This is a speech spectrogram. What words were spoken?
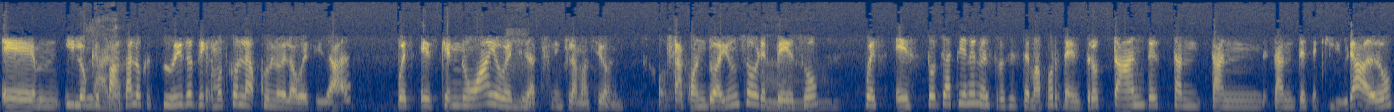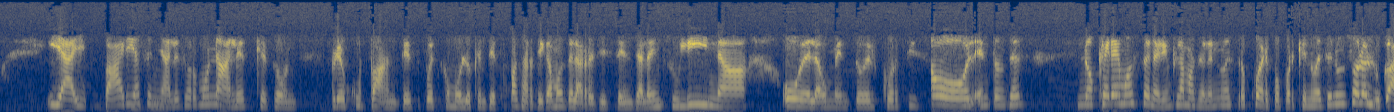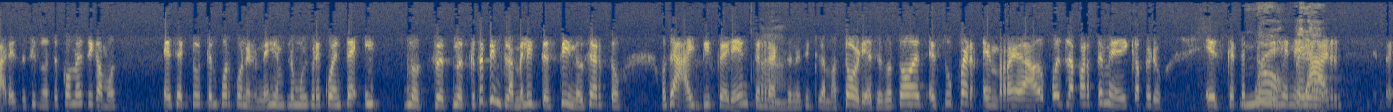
Eh, y lo que Mm. Pasa, lo que tú dices, digamos, con, la, con lo de la obesidad, pues es que no hay obesidad sin inflamación. O sea, cuando hay un sobrepeso, Ah. pues esto ya tiene nuestro sistema por dentro tan, tan, tan, tan desequilibrado y hay varias señales hormonales que son preocupantes, pues como lo que empieza a pasar, digamos, de la resistencia a la insulina o del aumento del cortisol. Entonces, no queremos tener inflamación en nuestro cuerpo porque no es en un solo lugar, es decir, no te comes, digamos, ese gluten por poner un ejemplo muy frecuente y no, no es que se te inflame el intestino, ¿cierto? O sea, hay diferentes Ah. reacciones inflamatorias, eso todo es es súper enredado, pues la parte médica, pero es que te puede generar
